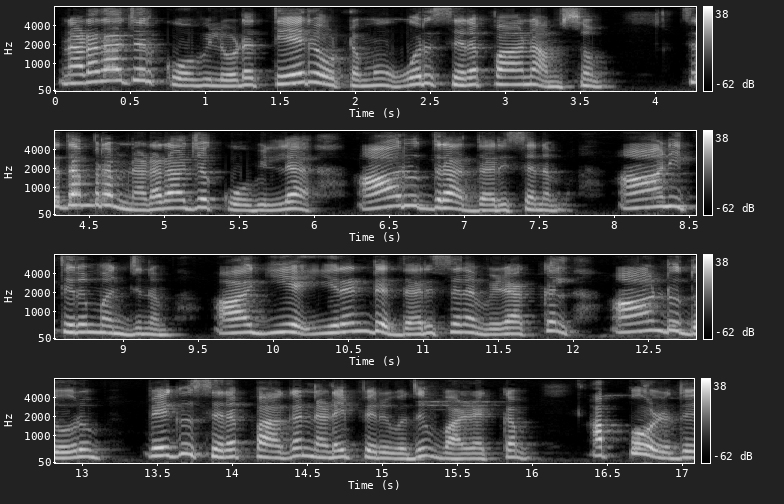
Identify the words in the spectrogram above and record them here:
நடராஜர் கோவிலோட தேரோட்டமும் ஒரு சிறப்பான அம்சம். சிதம்பரம் நடராஜ கோவிலில் ஆருத்ரா தரிசனம் ஆணி திருமஞ்சனம் ஆகிய இரண்டு தரிசன விழாக்கள் ஆண்டுதோறும் வெகு சிறப்பாக நடைபெறுவது வழக்கம். அப்பொழுது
